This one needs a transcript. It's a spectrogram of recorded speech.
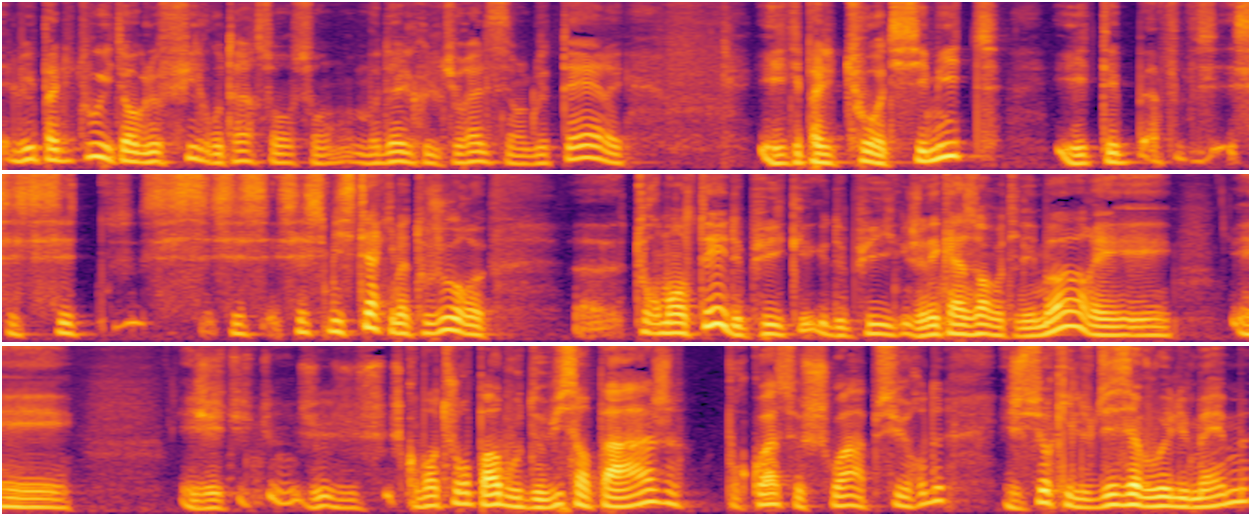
Lui, pas du tout, il était anglophile, au contraire, son, modèle culturel, c'est l'Angleterre. Et, il n'était pas du tout antisémite. C'est ce mystère qui m'a toujours euh, tourmenté depuis, depuis j'avais 15 ans quand il est mort. Et, et, je ne comprends toujours pas, au bout de 800 pages, pourquoi ce choix absurde. Et je suis sûr qu'il le désavouait lui-même,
